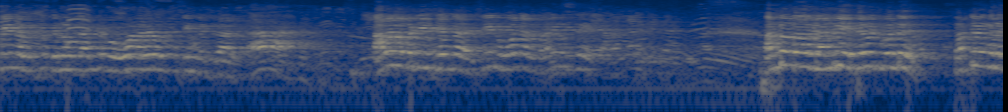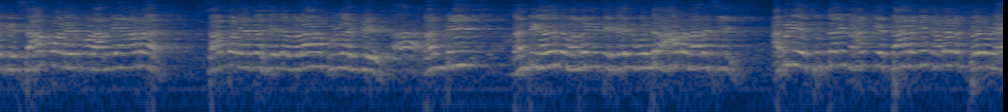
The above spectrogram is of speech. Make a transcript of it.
சீனை விட்டு தின்னு அங்கே ஓனரே வந்து சீன் கட்டுறாரு. அரங்கப்பட்டியை சேர்ந்த சீன் ஓனர் மணிமுத்து. அன்பமாக நன்றியை தெரிவித்துக் கொண்டு பட்டுவங்களுக்கு சாப்பாடு ஏற்பாடு அருமையான சாப்பாடு ஏற்பாடு செய்த விழாக்குள்ள இருக்கு. நன்றி. நன்றி கலந்து வணக்கத்தை செய்து கொண்டு ஆடல் அரசி அபிநய சுந்தரி நாட்டிய தாரணி நடன பேரொழி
